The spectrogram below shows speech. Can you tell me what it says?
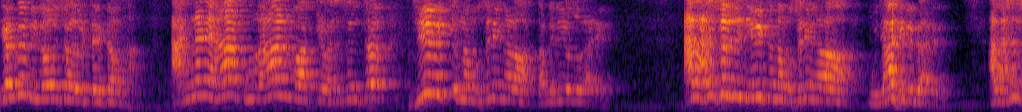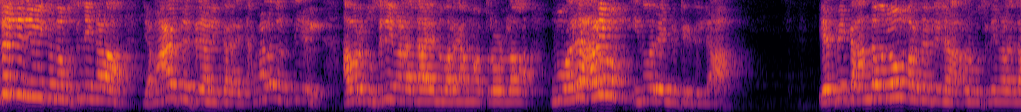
എന്ന് നിരോധിച്ചാൽ വിട്ടേക്കാന്ന? അങ്ങനെ ആ ഖുർആൻ വാക്യം അനുസരിച്ച് ജീവിക്കുന്ന മുസ്ലിങ്ങളാ തമിലീഗുകാരെ അതനുസരിച്ച് ജീവിക്കുന്ന മുസ്ലിങ്ങളാ മുജാഹിദുകാര്. അതനുസരിച്ച് ജീവിക്കുന്ന മുസ്ലിങ്ങളാ ജമാഅത്ത് ഇസ്ലാമിക്കാര്. ഞങ്ങളുടെ ദൃഷ്ടിയിൽ അവർ മുസ്ലിങ്ങളല്ല എന്ന് പറയാൻ മാത്രമുള്ള ഒരറിവും ഇതുവരെയും കിട്ടിയിട്ടില്ല. എ പി കാന്തപുരവും പറഞ്ഞിട്ടില്ല അവർ മുസ്ലിങ്ങളല്ല.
